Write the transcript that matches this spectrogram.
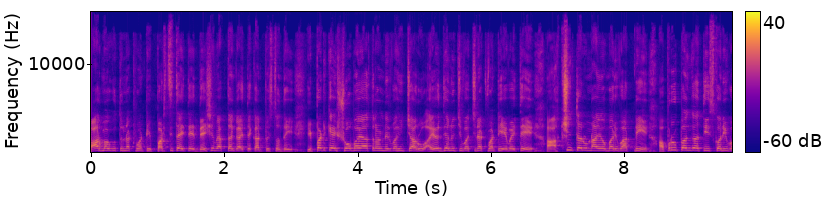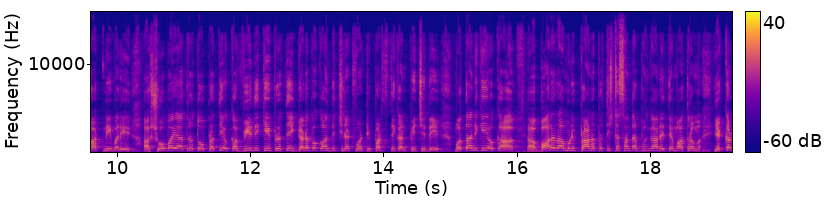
మార్మోగుతున్నటువంటి పరిస్థితి అయితే దేశవ్యాప్తంగా అయితే కనిపిస్తుంది. ఇప్పటికే శోభయాత్రలు నిర్వహించారు. అయోధ్య నుంచి వచ్చినటువంటి ఏవైతే ఆ అక్షింతలు ఉన్నాయో మరి వాటిని అపురూపంగా తీసుకొని వాటిని మరి ఆ శోభయాత్రతో ప్రతి ఒక్క వీధికి ప్రతి గడపకు అందించినటువంటి పరిస్థితి కనిపించింది. మొత్తానికి ఈ యొక్క బాలరాముడి ప్రాణ ప్రతిష్ట సందర్భంగానైతే మాత్రం ఎక్కడ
